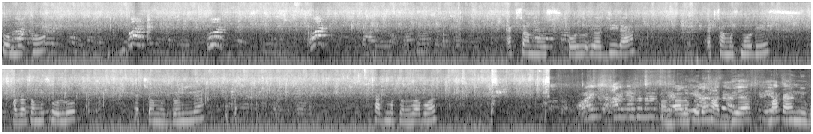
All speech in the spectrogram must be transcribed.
টমেটো। এক চামচ হলুদ জিরা, এক চামচ মরিচ, আধা চামচ হলুদ, এক চামচ ধনিয়া, স্বাদ মতন লবণ। ভালো করে হাত দিয়ে মাখায় নিব।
